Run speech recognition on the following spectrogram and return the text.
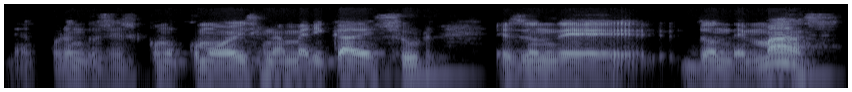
¿de acuerdo? Entonces, como, como, veis, en América del Sur es donde, donde más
